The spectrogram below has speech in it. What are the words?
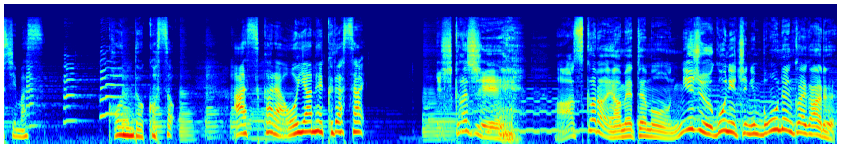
申します。今度こそ明日からおやめください。しかし明日からやめても25日に忘年会がある。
